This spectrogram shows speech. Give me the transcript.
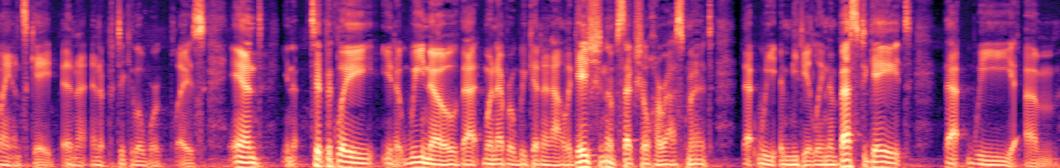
landscape in a, in a particular workplace. And you know, typically, you know, we know that whenever we get an allegation of sexual harassment, that we immediately investigate, that we um,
